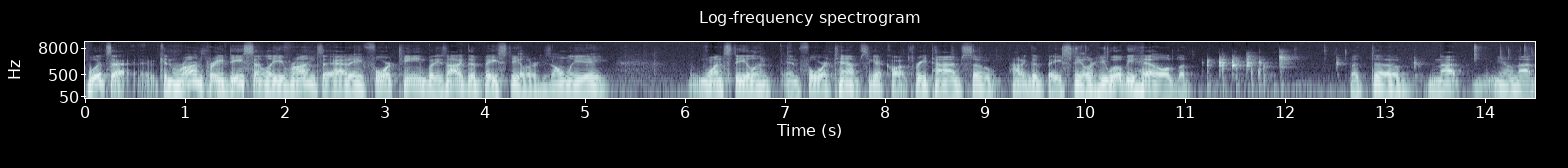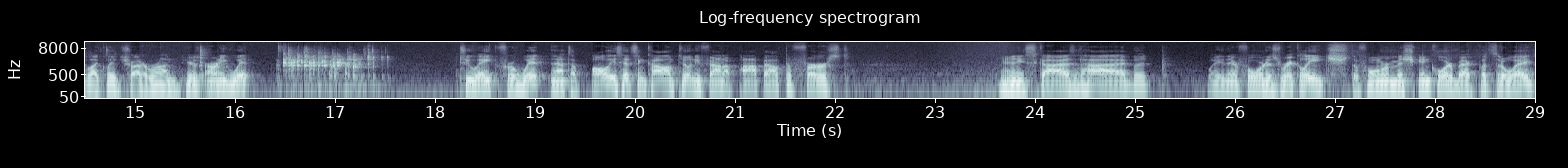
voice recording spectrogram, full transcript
Woods uh, can run pretty decently. He runs at a 14, but he's not a good base stealer. He's only a one steal in, in four attempts. He got caught three times, so not a good base stealer. He will be held, but but uh, not you know not likely to try to run. Here's Ernie Whitt. 2-8 for Whitt, and that's a, all these hits in column two, and he found a pop out to first. And he skies it high, but waiting there forward is Rick Leach, the former Michigan quarterback, puts it away.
